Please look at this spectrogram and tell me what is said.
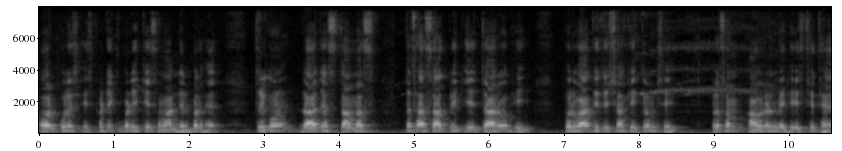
और पुरुष स्फटिक मणि के समान निर्बल है। त्रिगुण, राजस, तामस तथा सात्विक ये चारों भी पूर्वादि दिशा के क्रम से प्रथम आवरण में ही स्थित है।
